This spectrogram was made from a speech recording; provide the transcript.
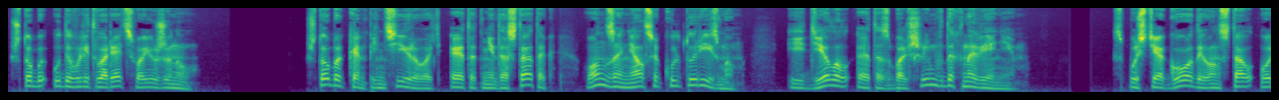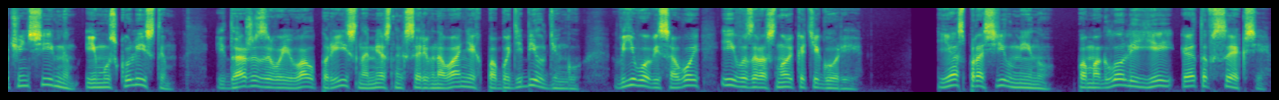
чтобы удовлетворять свою жену. Чтобы компенсировать этот недостаток, он занялся культуризмом и делал это с большим вдохновением. Спустя годы он стал очень сильным и мускулистым и даже завоевал приз на местных соревнованиях по бодибилдингу в его весовой и возрастной категории. Я спросил Мину, помогло ли ей это в сексе.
